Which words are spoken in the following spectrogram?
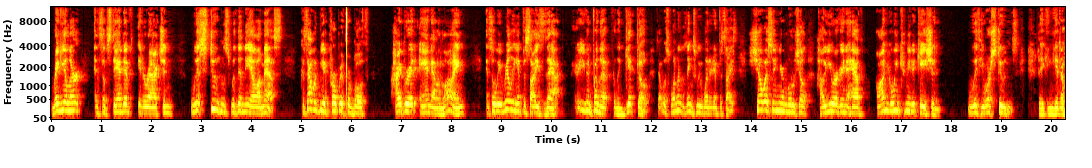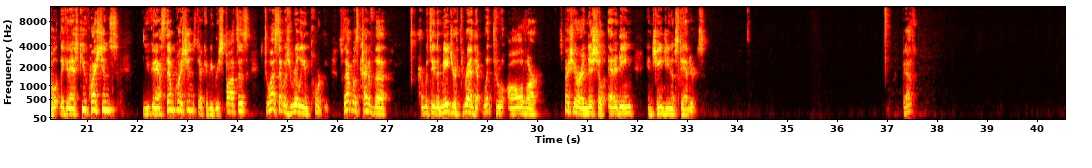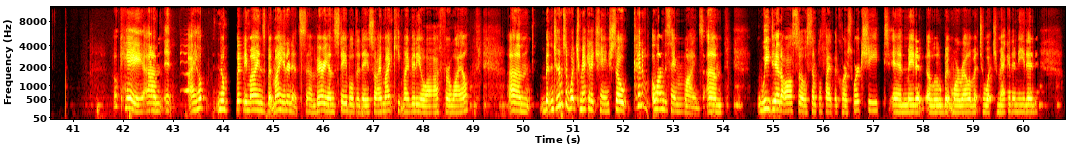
regular and substantive interaction with students within the LMS, because that would be appropriate for both hybrid and online. And so we really emphasized that, even from the from the get-go. That was one of the things we wanted to emphasize. Show us in your Moodle shell how you are going to have ongoing communication with your students. They can get a whole, they can ask you questions, you can ask them questions, there could be responses. To us, that was really important. So that was kind of the, I would say the major thread that went through all of our, especially our initial editing and changing of standards. Beth? Okay, um, it, I hope nobody minds, but my internet's uh, very unstable today, so I might keep my video off for a while. Um, but in terms of Chemeketa change, so kind of along the same lines, um, we did also simplify the course worksheet and made it a little bit more relevant to what Chemeketa needed.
